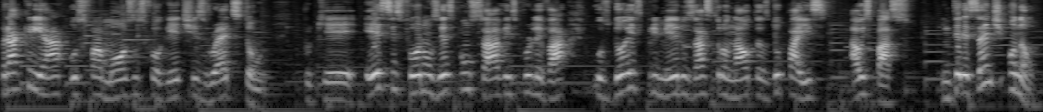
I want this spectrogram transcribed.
para criar os famosos foguetes Redstone, porque esses foram os responsáveis por levar os dois primeiros astronautas do país ao espaço. Interessante ou não?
